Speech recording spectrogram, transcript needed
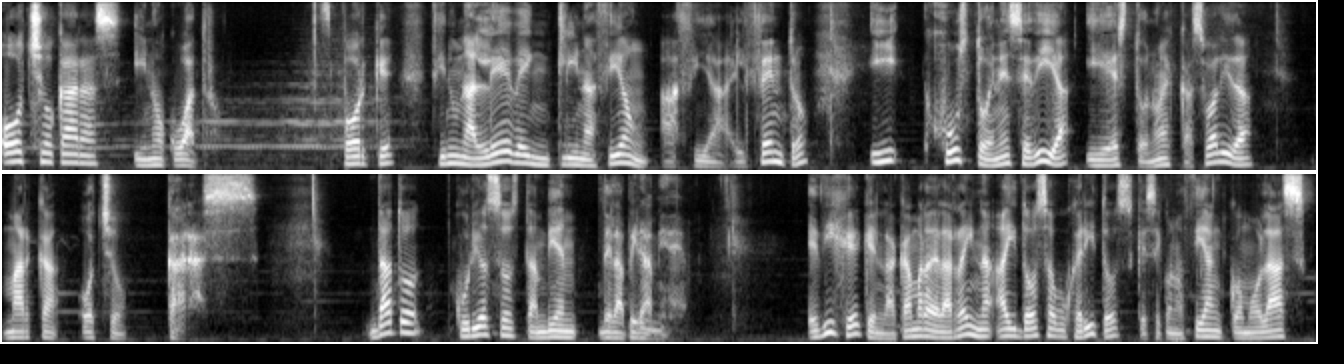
ocho caras y no cuatro. Porque tiene una leve inclinación hacia el centro y justo en ese día, y esto no es casualidad, marca ocho caras. Datos curiosos también de la pirámide. Dije que en la cámara de la reina hay dos agujeritos que se conocían como las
